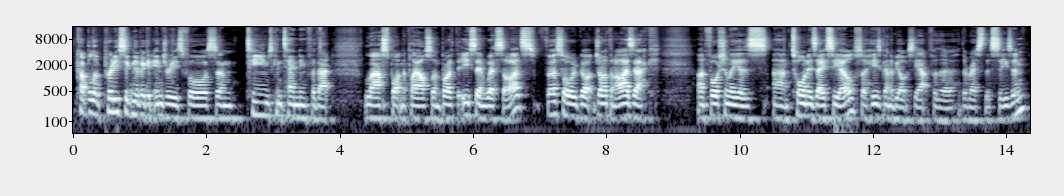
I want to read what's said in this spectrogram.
a couple of pretty significant injuries for some teams contending for that last spot in the playoffs on both the east and west sides. First of all, we've got Jonathan Isaac unfortunately has um, torn his ACL, so he's going to be obviously out for the, the rest of the season.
